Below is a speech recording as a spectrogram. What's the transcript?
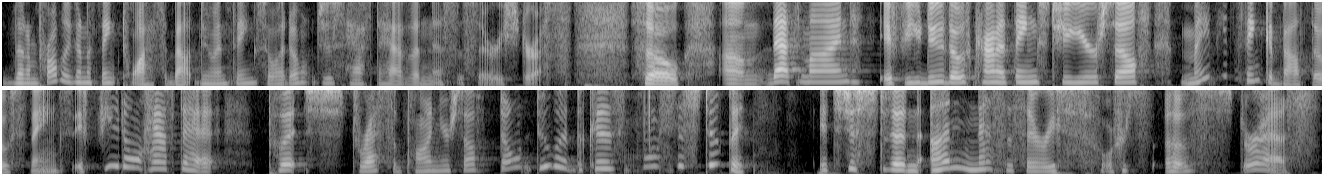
then I'm probably going to think twice about doing things so I don't just have to have unnecessary stress. So um, that's mine. If you do those kind of things to yourself, maybe think about those things. If you don't have to ha- put stress upon yourself, don't do it because it's just stupid. It's just an unnecessary source of stress.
